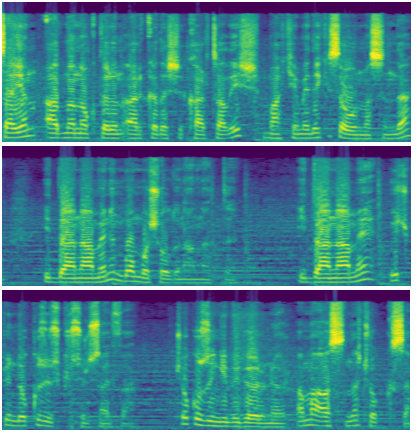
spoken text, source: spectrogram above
Sayın Adnan Oktar'ın arkadaşı Kartal İş mahkemedeki savunmasında iddianamenin bomboş olduğunu anlattı. İddianame 3900 küsür sayfa. Çok uzun gibi görünüyor ama aslında çok kısa.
